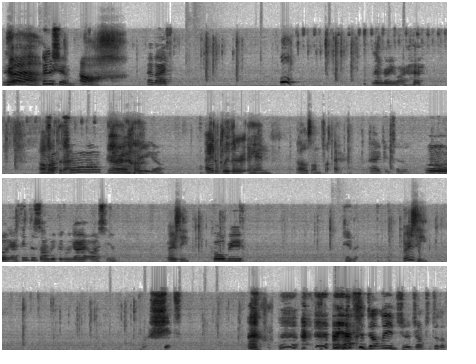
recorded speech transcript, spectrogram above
Yeah. Finish him. Ah. Oh. Bye bye. Woo. I don't know where you are. I'm about to die. Yeah. There you go. I had wither and I was on fire. I can tell. Oh, I think the zombie pigman guy. Oh, I see him. Where is he? Kobe. Damn it. Where is he? Oh, shit. I accidentally j- jumped into the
